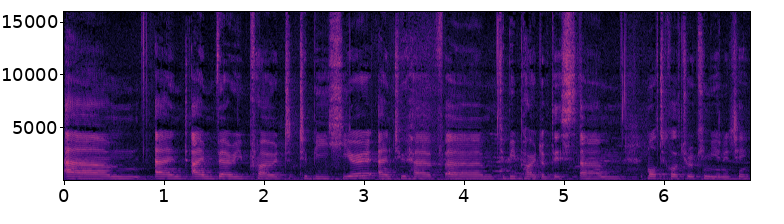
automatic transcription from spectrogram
Um, and I'm very proud to be here and to have um, to be part of this um, multicultural community.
